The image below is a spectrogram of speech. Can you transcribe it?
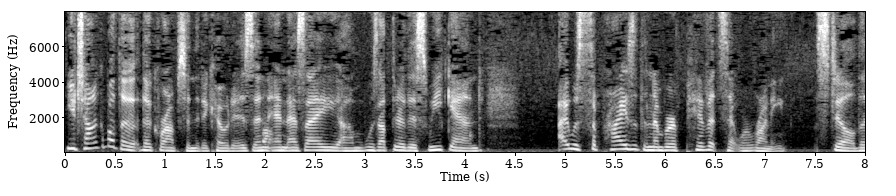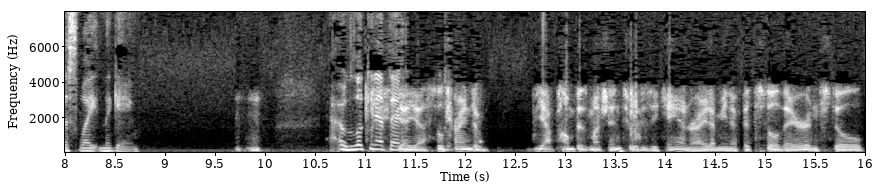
You talk about the, the crops in the Dakotas, and, and as I um, was up there this weekend, I was surprised at the number of pivots that were running still this late in the game. Mm-hmm. Looking at that, yeah, yeah, still trying to, yeah, pump as much into it as you can, right? I mean, if it's still there and still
